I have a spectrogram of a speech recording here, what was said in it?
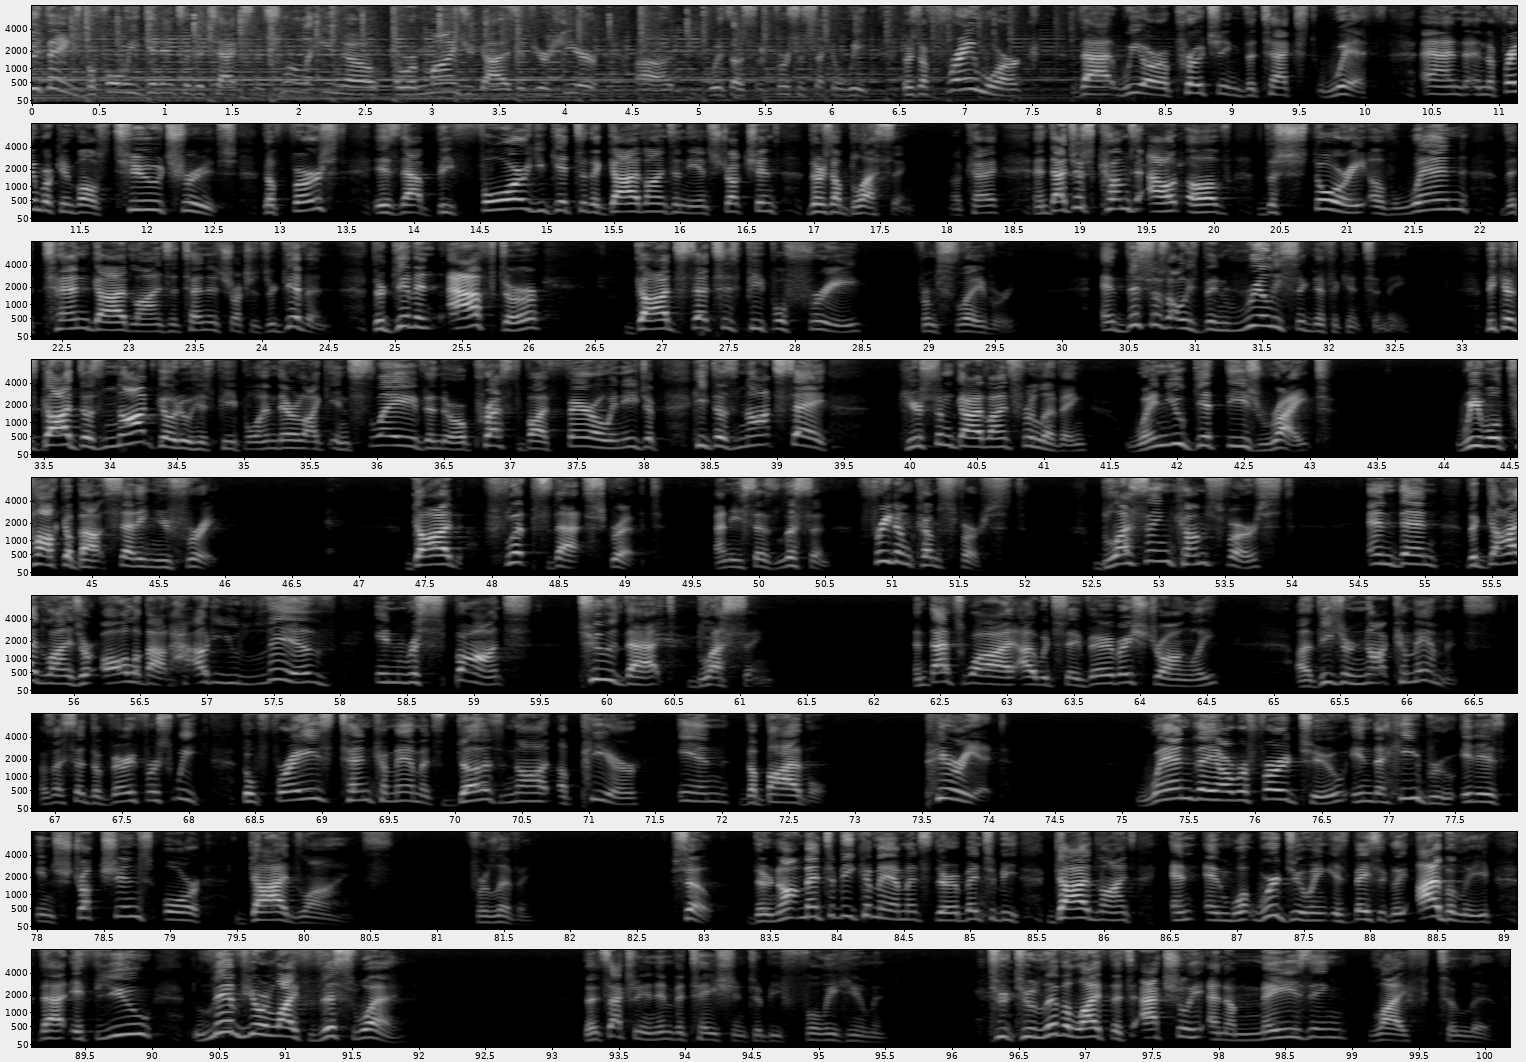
Two things before we get into the text. I just want to let you know or remind you guys if you're here uh, with us the first or second week, there's a framework that we are approaching the text with. And, and the framework involves two truths. The first is that before you get to the guidelines and the instructions, there's a blessing okay? And that just comes out of the story of when the 10 guidelines, the 10 instructions are given. They're given after God sets his people free from slavery. And this has always been really significant to me because God does not go to his people and they're like enslaved and they're oppressed by Pharaoh in Egypt. He does not say, here's some guidelines for living. When you get these right, we will talk about setting you free. God flips that script and he says, listen, freedom comes first, blessing comes first, and then the guidelines are all about how do you live in response to that blessing. And that's why I would say very, very strongly uh, these are not commandments. As I said the very first week, the phrase 10 commandments does not appear in the Bible, period. When they are referred to in the Hebrew, it is instructions or guidelines for living. So, they're not meant to be commandments, they're meant to be guidelines. And, and what we're doing is basically, I believe, that if you live your life this way, that it's actually an invitation to be fully human, to, to live a life that's actually an amazing life to live.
